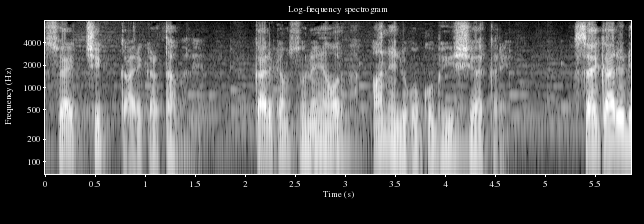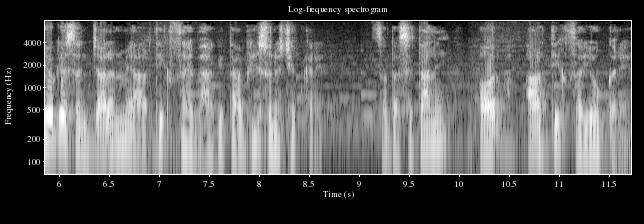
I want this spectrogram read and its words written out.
स्वैच्छिक कार्यकर्ता बने। कार्यक्रम सुने और अन्य लोगों को भी शेयर करें। सहकार रेडियो के संचालन में आर्थिक सहभागिता भी सुनिश्चित करें। सदस्यता ने और आर्थिक सहयोग करें।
